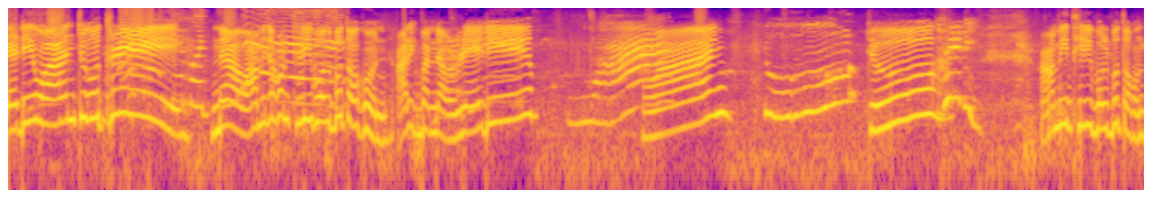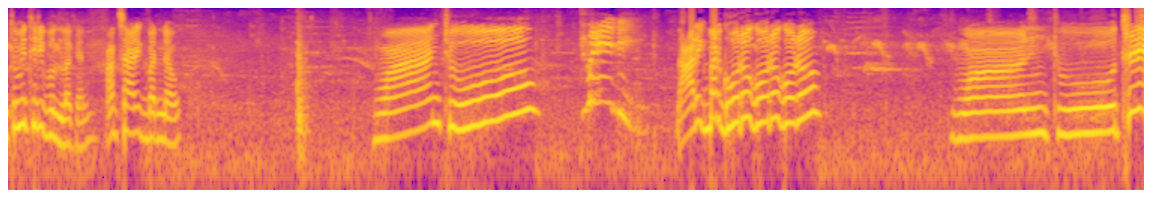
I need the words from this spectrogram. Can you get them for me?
রেডি ওয়ান টু থ্রি নাও আমি যখন থ্রি বলব তখন। আরেকবার নাও। রেডি ওয়ান টু টু আমি থ্রি বলব তখন তুমি থ্রি বললা কেন? আচ্ছা আরেকবার নাও। ওয়ান টু আরেকবার ঘোরো ঘোরো ঘোরো। ওয়ান টু থ্রি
